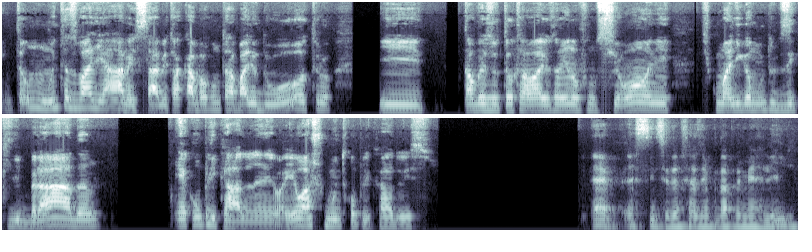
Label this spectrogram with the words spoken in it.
Então, muitas variáveis, sabe? Tu acaba com o trabalho do outro e talvez o teu trabalho também não funcione, fica uma liga muito desequilibrada. É complicado, né? Eu acho muito complicado isso. É, assim, você deu esse exemplo da Premier League,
